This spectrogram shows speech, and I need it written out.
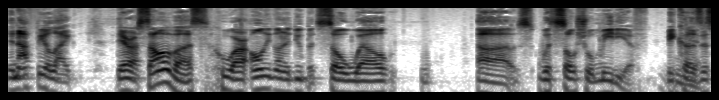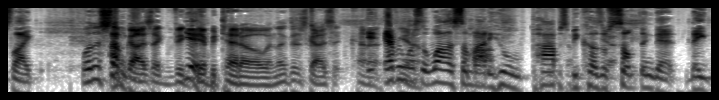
And I feel like there are some of us who are only going to do but so well uh, with social media because it's like well, there's some I'm- guys like Vic yeah. And like there's guys that kind of every once in a while somebody who pops because of Yeah. something that they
